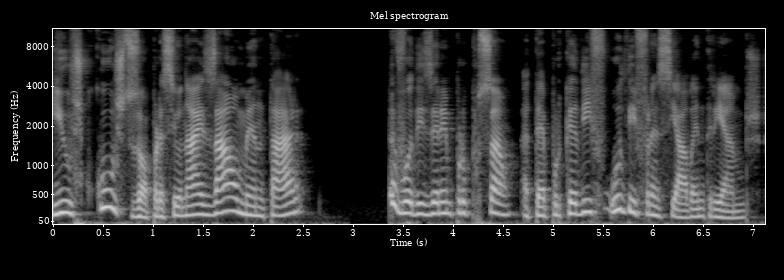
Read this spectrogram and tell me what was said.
e os custos operacionais a aumentar, eu vou dizer em proporção, até porque dif o diferencial entre ambos,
